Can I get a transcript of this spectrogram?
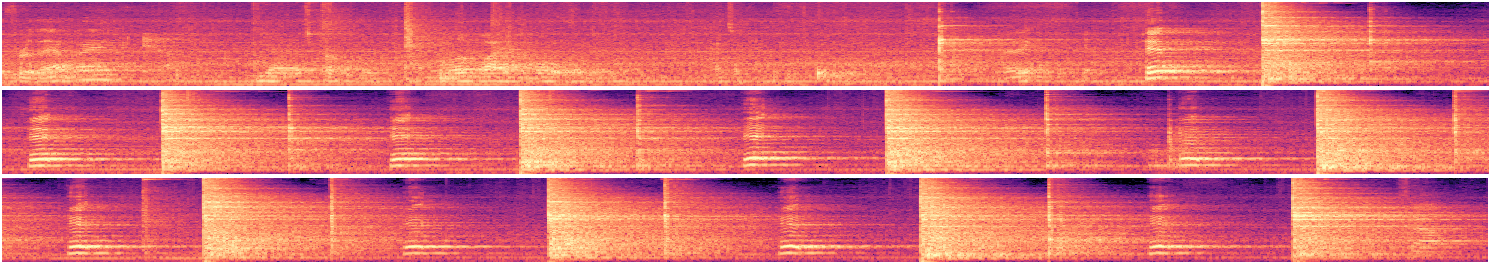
prefer that way? Yeah. Yeah, that's probably. I love wide the hole. That's okay. Ready? Hit. Hit. Hit. Hit. Hit. Hit. Hit. Hit. Hit. Stop.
